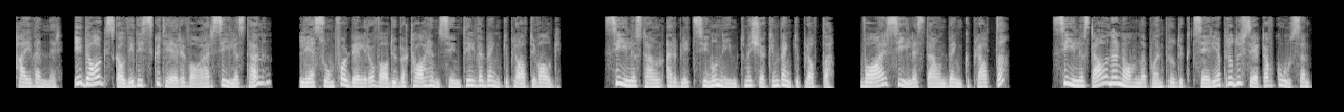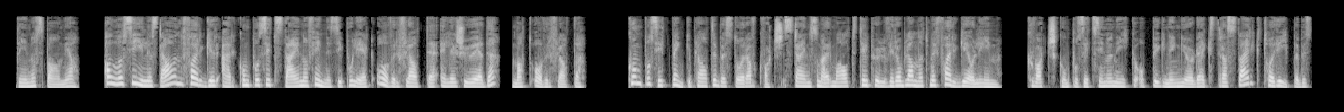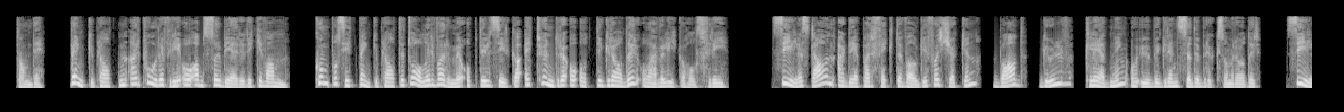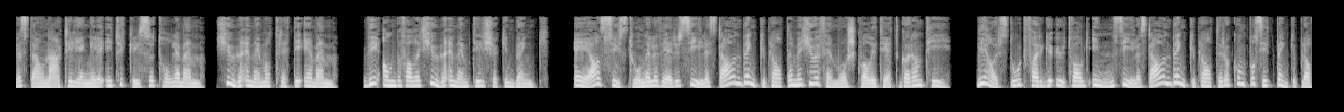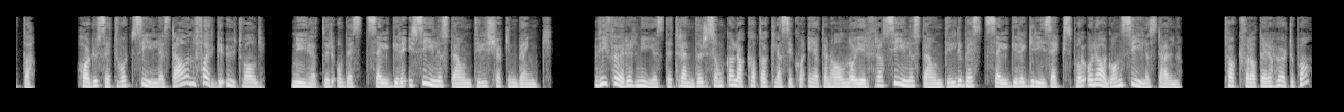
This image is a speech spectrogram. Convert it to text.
Hei venner, i dag skal vi diskutere hva er silestaunen? Les om fordeler og hva du bør ta hensyn til ved benkeplatevalg. Silestaun er blitt synonymt med kjøkkenbenkeplate. Hva er Silestaun benkeplate? Silestaun er navnet på en produktserie produsert av Gosentino Spania. Alle Silestaun-farger er komposittstein og finnes i polert overflate eller sjuede, matt overflate. Kompositt benkeplate består av kvartsstein som er malt til pulver og blandet med farge og lim. Kvartskompositt sin unike oppbygning gjør det ekstra sterkt og ripebestandig. Benkeplaten er porefri og absorberer ikke vann. Kompositt benkeplate tåler varme opptil ca 180 grader og er vedlikeholdsfri. Silestone er det perfekte valget for kjøkken, bad, gulv, kledning og ubegrensede bruksområder. Silestone er tilgjengelig i tykkelse 12 mm, 20 mm og 30 mm. Vi anbefaler 20 mm til kjøkkenbenk. EA Systone leverer Silestown benkeplate med 25 års kvalitet-garanti. Vi har stort fargeutvalg innen Silestown benkeplater og kompositt benkeplate. Har du sett vårt Silestown fargeutvalg? Nyheter og bestselgere i Silestown til kjøkkenbenk. Vi fører nyeste trender som Kalakata Classic og Eternal Noyer fra Silestown til de bestselgere Gris Expo og Lagon Silestown. Takk for at dere hørte på.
